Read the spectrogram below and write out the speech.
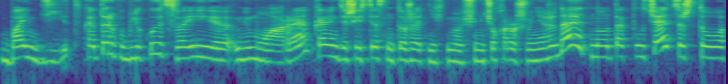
бандит, который публикует свои мемуары. Кавендиш, естественно, тоже от них, в общем, ничего хорошего не ожидает, но так получается, что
